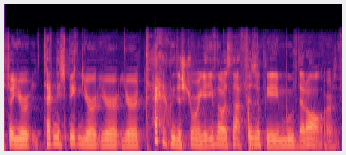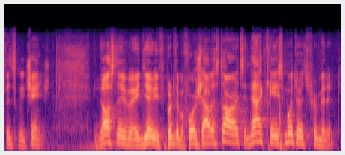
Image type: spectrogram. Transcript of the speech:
So you're technically speaking, you're, you're, you're technically destroying it, even though it's not physically moved at all or physically changed. If you put it before Shabbos starts, in that case, mutter, it's permitted.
